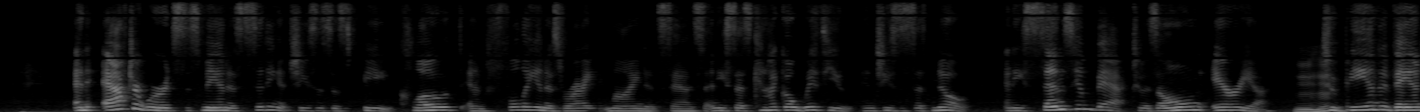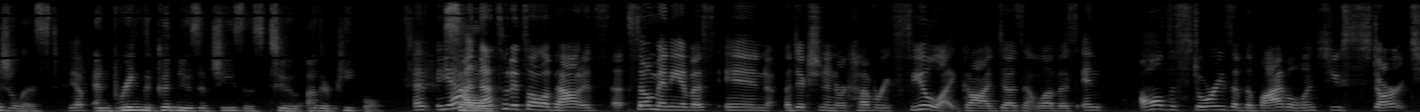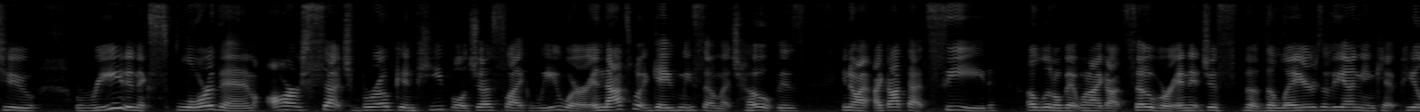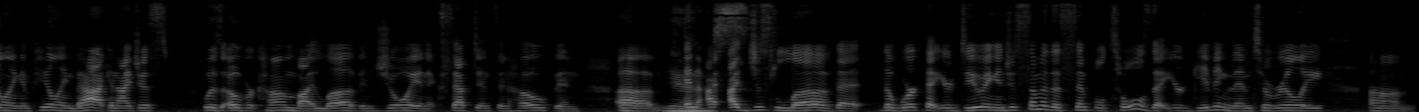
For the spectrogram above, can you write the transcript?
And afterwards this man is sitting at Jesus's feet clothed and fully in his right mind it says and he says, "Can I go with you?" And Jesus says, "No." And he sends him back to his own area Mhm. to be an evangelist Yep. and bring the good news of Jesus to other people. And yeah, So- and that's what it's all about. It's uh, so many of us in addiction and recovery feel like God doesn't love us. And all the stories of the Bible, once you start to read and explore them, are such broken people, just like we were. And that's what gave me so much hope. Is you know, I, I got that seed a little bit when I got sober, and it just the the layers of the onion kept peeling and peeling back, and I just was overcome by love and joy and acceptance and hope and um, and I, I just love that the work that you're doing and just some of the simple tools that you're giving them to really um,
